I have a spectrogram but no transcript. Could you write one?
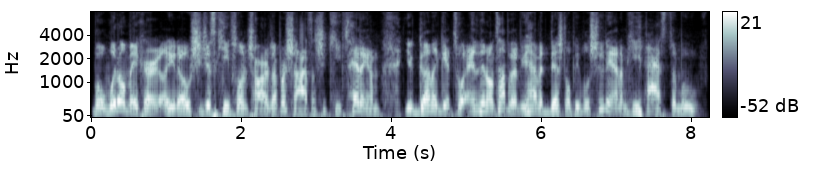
but Widowmaker, you know, she just keeps on charge up her shots and she keeps hitting him. You're gonna get to And then on top of it, if you have additional people shooting at him, he has to move.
